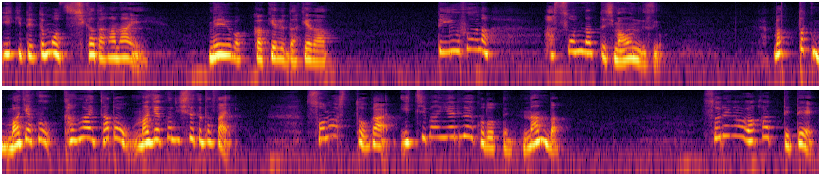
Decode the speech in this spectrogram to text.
生きてても仕方がない迷惑かけるだけだっていう風な発想になってしまうんですよ。全く真逆考え方を真逆にしてください。その人が一番やりたいことって何だ？それが分かってて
